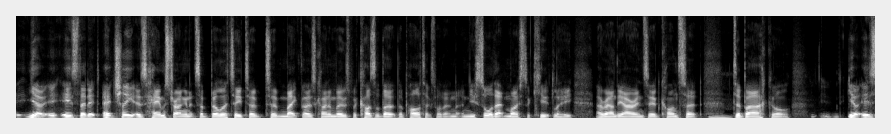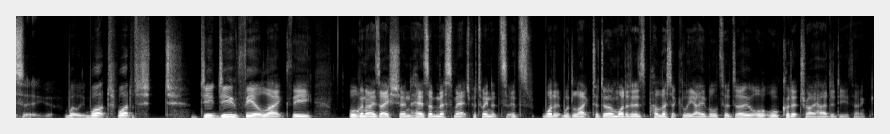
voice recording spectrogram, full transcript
you know, is that it actually is hamstrung in its ability to to make those kind of moves because of the, the politics with it. And, and you saw that most acutely around the RNZ concert mm. debacle. You know, is what what do do you feel like the organisation has a mismatch between its its what it would like to do and what it is politically able to do, or, or could it try harder? Do you think?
